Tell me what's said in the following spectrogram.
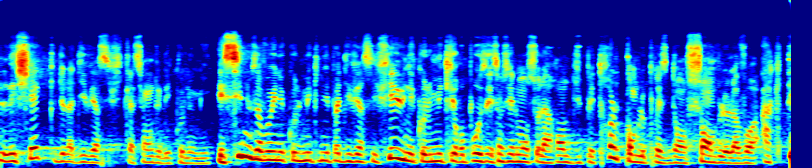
l'échec de la diversification de l'économie. Et si nous avons une économie qui n'est pas diversifiée, une économie qui repose essentiellement sur la rente du pétrole, comme le président semble l'avoir acté,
